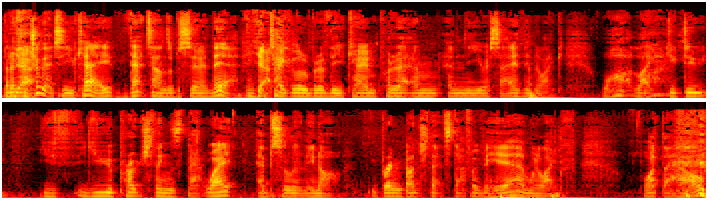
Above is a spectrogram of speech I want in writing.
but if yeah. you took that to the UK, that sounds absurd there. You Yeah. take a little bit of the UK and put it in, in the USA, and they'd be like, "What? Like you do? You you approach things that way? Absolutely not. You bring a bunch of that stuff over here, and we're like, what the hell?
